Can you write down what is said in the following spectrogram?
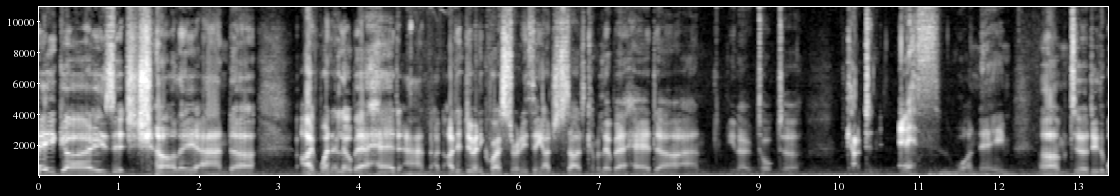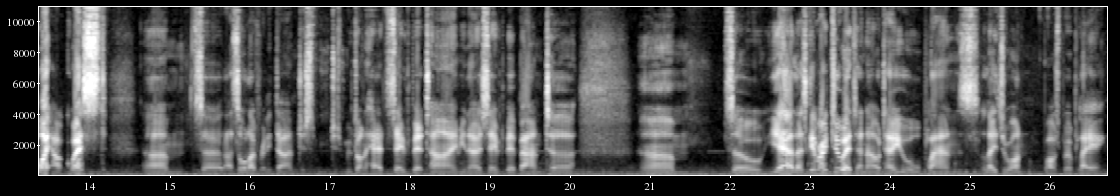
Hey guys, it's Charlie, and uh, I went a little bit ahead, and I, didn't do any quests or anything. I just decided to come a little bit ahead uh, and you know talk to Captain Eth, what a name, um, to do the Whiteout quest. Um, so that's all I've really done. Just just moved on ahead, saved a bit of time, you know, saved a bit of banter. Um, so yeah, let's get right to it, and I'll tell you all plans later on whilst we're playing.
